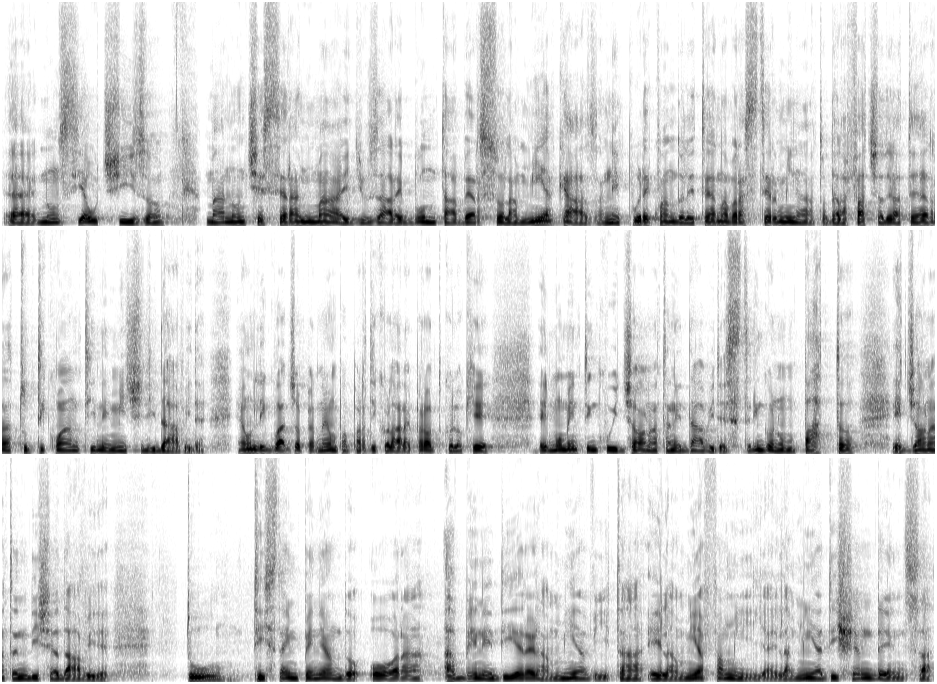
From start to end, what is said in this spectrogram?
eh, non sia ucciso, ma non cesserai mai di usare bontà verso la mia casa, neppure quando l'Eterno avrà sterminato dalla faccia della terra tutti quanti i nemici di Davide. È un linguaggio per noi un po' particolare, però quello che è il momento in cui Jonathan e Davide stringono un patto e Jonathan dice a Davide, tu ti stai impegnando ora a benedire la mia vita e la mia famiglia e la mia discendenza,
